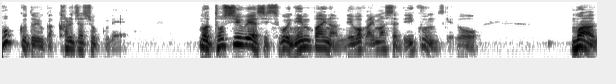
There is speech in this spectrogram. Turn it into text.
ョックというかカルチャーショックで、まあ、年上やし、すごい年配なんで、分かりましたって行くんですけど、まあ、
